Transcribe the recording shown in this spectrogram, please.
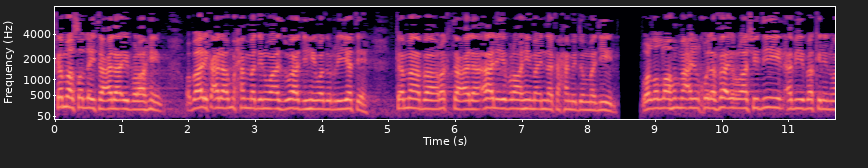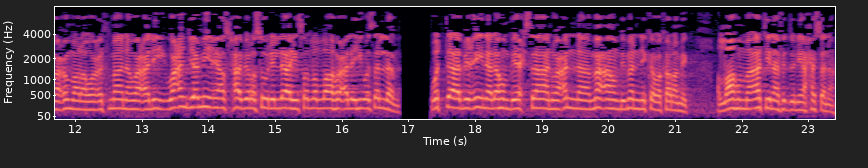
كما صليت على إبراهيم. وبارك على محمد وأزواجه وذريته كما باركت على آل إبراهيم إنك حميد مجيد. وارض اللهم عن الخلفاء الراشدين أبي بكر وعمر وعثمان وعلي وعن جميع أصحاب رسول الله صلى الله عليه وسلم. والتابعين لهم بإحسان وعنا معهم بمنك وكرمك. اللهم آتنا في الدنيا حسنة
